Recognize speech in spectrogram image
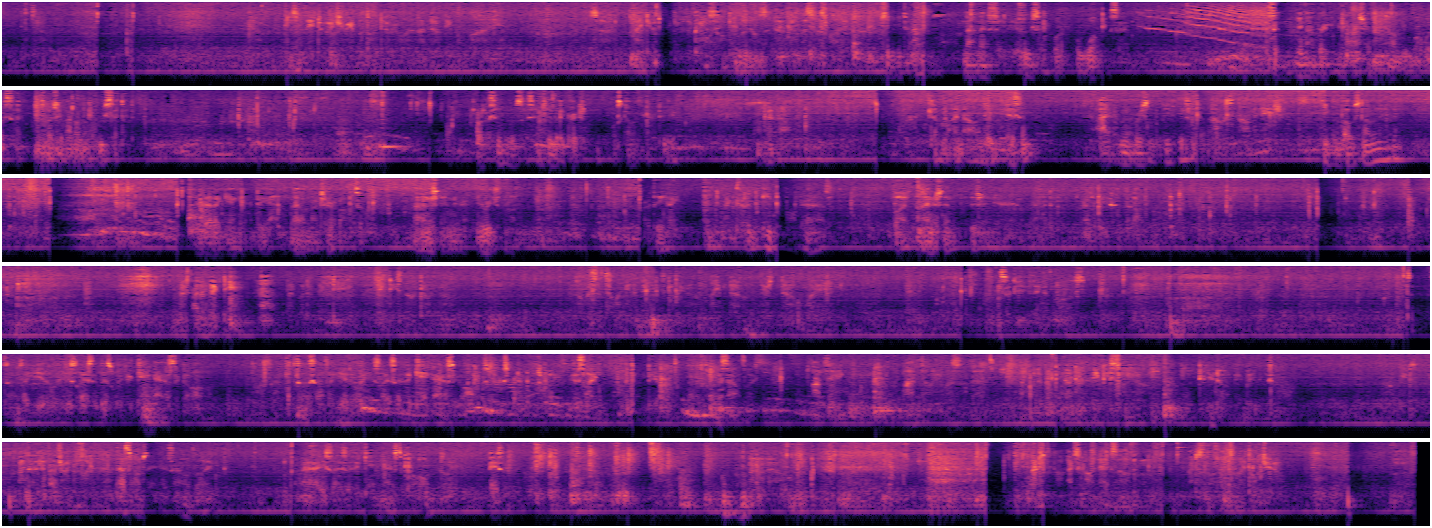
Just with HOH, you're able to talk to everyone. I know people lie. So, I do think of the grand scheme, everyone else in that list is not necessarily who said what, but what was said. You're not breaking me down, you tell me what was said, especially if I don't know who said it. I would assume it was essentially that Christian was coming here to you. To my knowledge, isn't. I have no reason to believe this. Post nominations. Even post nominated? That I can't guarantee. That I'm not sure about. So I reasoning. I think I, I could keep it on but I understand the position. As a not telling me the no, there's no way. So do you think it was? So it sounds like either way you slice it this week, a king has to go home. So it sounds like either way you slice it, a king has to go home. Week's pretty much. It's like deal. It sounds like. I'm saying, I'm telling Alyssa that I'm going to be under ABC. You don't don't think so. I know you're not trying to fight that. That's what I'm saying. It sounds like. I mean, how you slice it, a king has to go home. Basically. just got. I just got an X, I told you.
